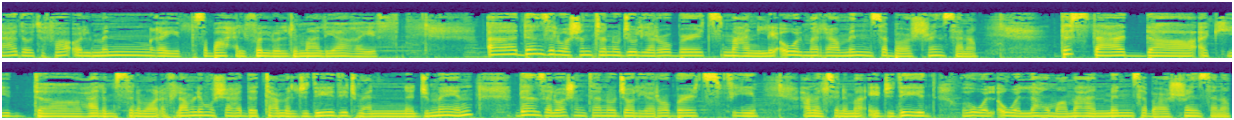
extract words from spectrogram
سعادة وتفاؤل من غيث. صباح الفل والجمال يا غيث. آه دنزل واشنطن وجوليا روبرتس معا لأول مرة من 27 سنة. تستعد أكيد عالم السينما والأفلام لمشاهدة عمل جديد يجمع النجمين دانزل واشنطن وجوليا روبرتس في عمل سينمائي جديد وهو الأول لهما معا من 27 سنة.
